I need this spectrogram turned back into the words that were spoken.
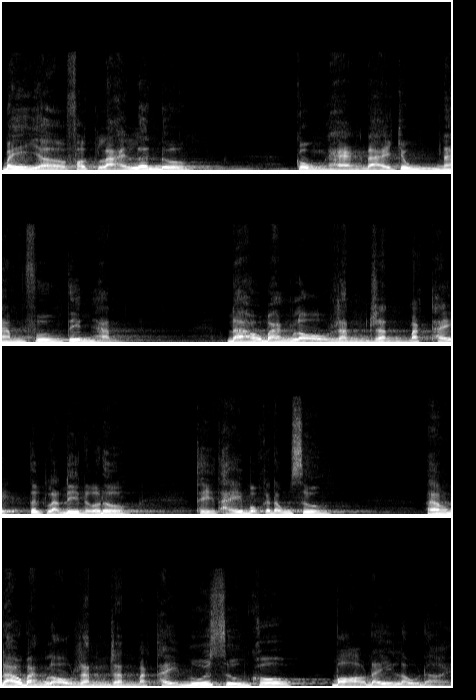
bấy giờ phật lại lên đường, cùng hàng đại chúng nam phương tiến hành. Đáo bán lộ rành rành mắt thấy, tức là đi nửa đường, thì thấy một cái đống xương. Đáo bán lộ rành rành mắt thấy, núi xương khô, bỏ đấy lâu đời.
